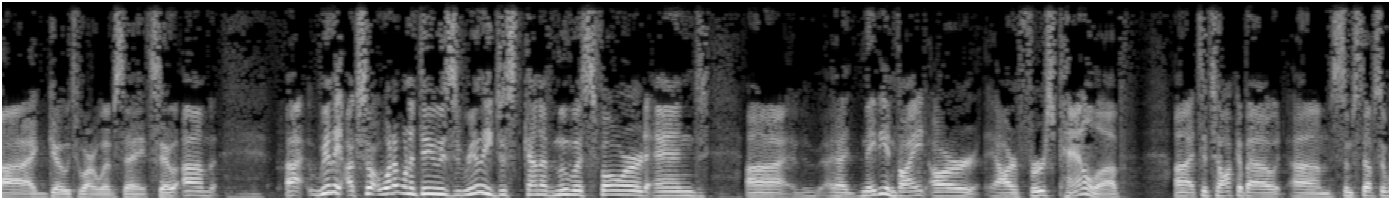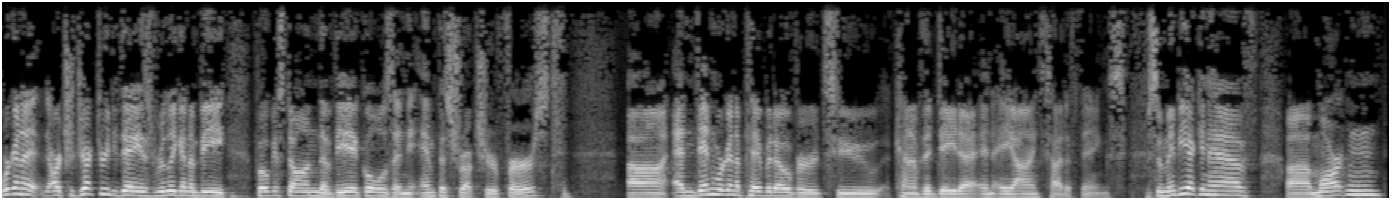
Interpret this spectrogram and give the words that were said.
uh, go to our website. So. Um, uh, really, uh, so what I want to do is really just kind of move us forward and uh, uh, maybe invite our our first panel up uh, to talk about um, some stuff. So we're gonna our trajectory today is really gonna be focused on the vehicles and the infrastructure first. Uh, and then we're going to pivot over to kind of the data and AI side of things. So maybe I can have uh, Maarten,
